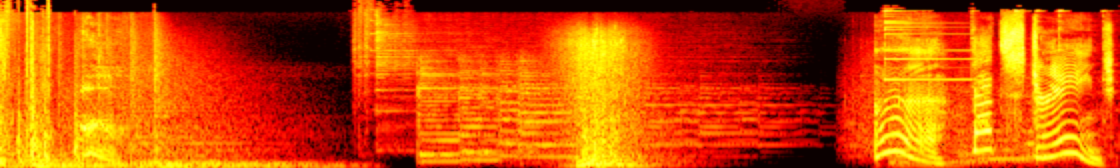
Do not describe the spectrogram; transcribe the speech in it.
Huh, that's strange.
